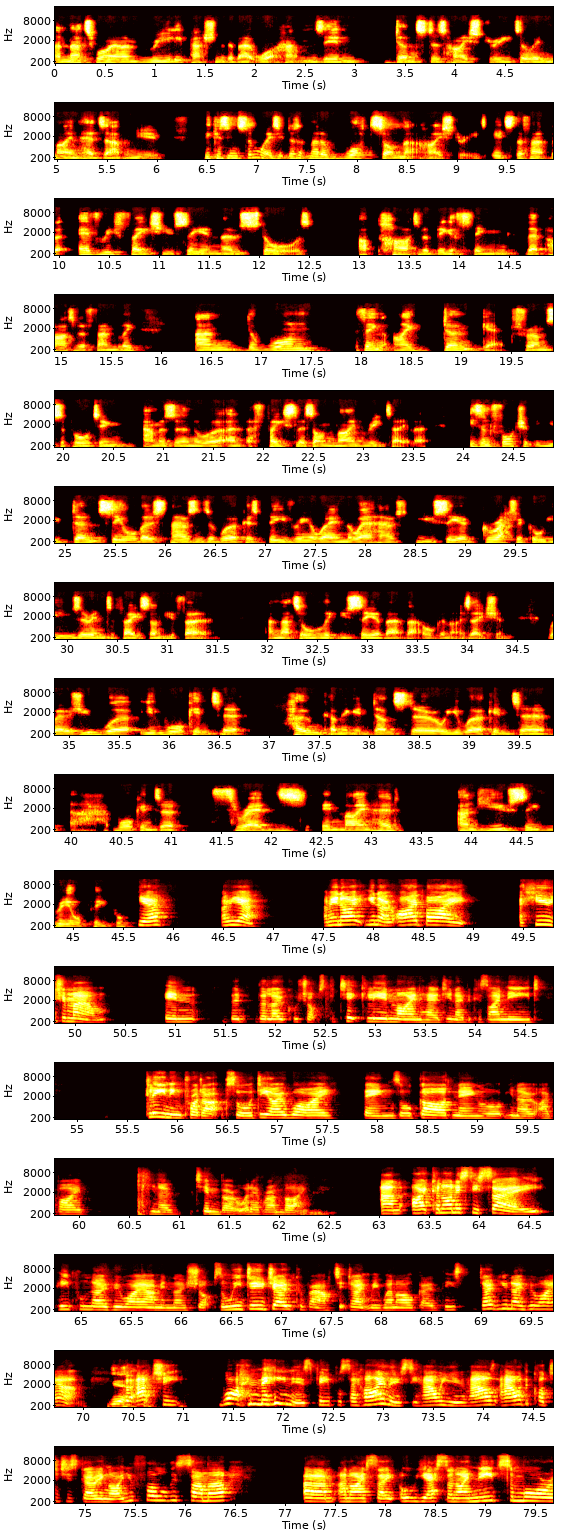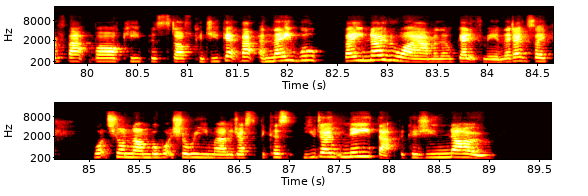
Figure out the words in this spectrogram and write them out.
And that's why I'm really passionate about what happens in Dunster's High Street or in Mineheads Avenue. Because in some ways, it doesn't matter what's on that high street. It's the fact that every face you see in those stores are part of a bigger thing. They're part of a family. And the one thing I don't get from supporting Amazon or a, a faceless online retailer is unfortunately you don't see all those thousands of workers beavering away in the warehouse. You see a graphical user interface on your phone, and that's all that you see about that organization. Whereas you work, you walk into homecoming in Dunster, or you work into uh, walk into threads in Minehead, and you see real people. Yeah, oh yeah. I mean, I you know I buy a huge amount in the, the local shops, particularly in Minehead, you know, because I need cleaning products or DIY things or gardening or, you know, I buy, you know, timber or whatever I'm buying. Mm. And I can honestly say people know who I am in those shops. And we do joke about it, don't we? When I'll go, these don't you know who I am? Yeah. But actually, what I mean is people say, Hi Lucy, how are you? How's how are the cottages going? Are you full this summer? Um, and I say, oh yes, and I need some more of that barkeeper stuff. Could you get that? And they will, they know who I am and they'll get it for me. And they don't say, what's your number? What's your email address? Because you don't need that because you know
